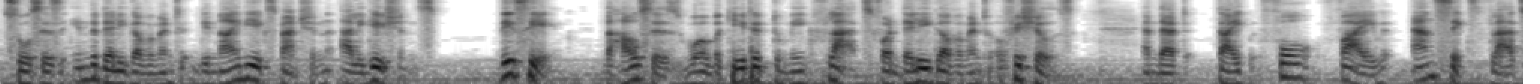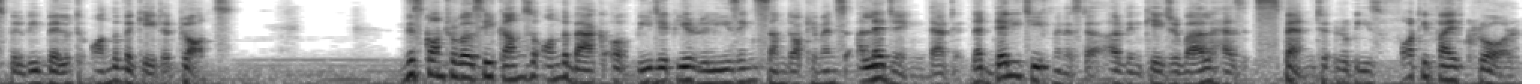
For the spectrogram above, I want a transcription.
Sources in the Delhi government deny the expansion allegations. They say the houses were vacated to make flats for Delhi government officials and that type 4, 5 and 6 flats will be built on the vacated plots. This controversy comes on the back of BJP releasing some documents alleging that the Delhi Chief Minister Arvind Kejriwal has spent rupees 45 crore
